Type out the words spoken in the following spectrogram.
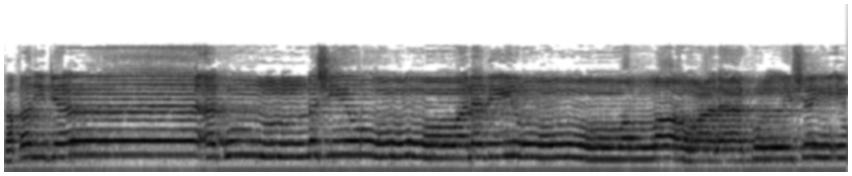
فقد جاءكم بشير ونذير والله على كل شيء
